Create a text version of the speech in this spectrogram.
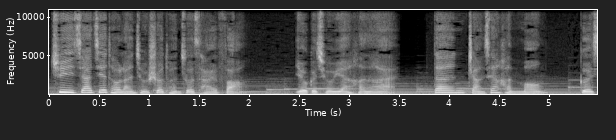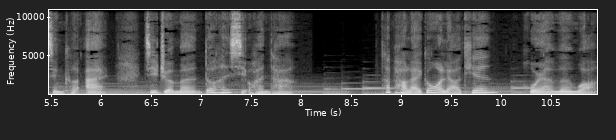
去一家街头篮球社团做采访，有个球员很矮，但长相很萌，个性可爱，记者们都很喜欢他。他跑来跟我聊天，忽然问我：“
